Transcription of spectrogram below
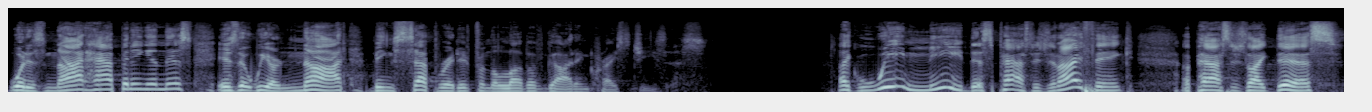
What is not happening in this is that we are not being separated from the love of God in Christ Jesus. Like, we need this passage. And I think a passage like this,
